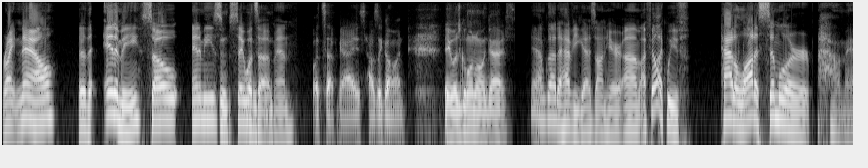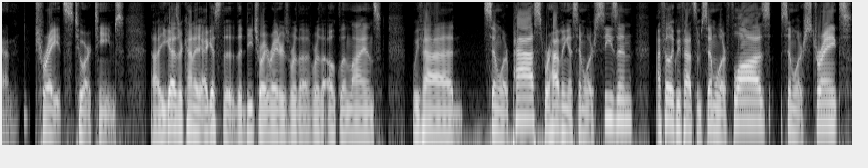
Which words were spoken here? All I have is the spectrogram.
right now they're the enemy. So, enemies, say what's up, man. What's up, guys? How's it going? Hey, what's going on, guys? Yeah, I'm glad to have you guys on here. Um, I feel like we've had a lot of similar, oh man, traits to our teams. Uh, you guys are kind of, I guess, the, the Detroit Raiders were the were the Oakland Lions. We've had similar past. We're having a similar season. I feel like we've had some similar flaws, similar strengths.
